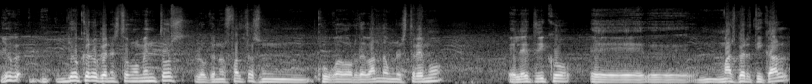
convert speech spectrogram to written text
Yo, creo que en estos momentos lo que nos falta es un jugador de banda, un extremo eléctrico eh, más vertical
